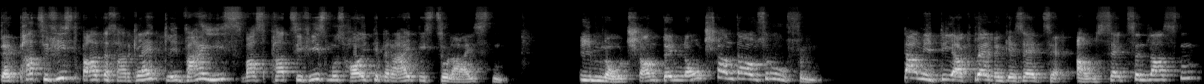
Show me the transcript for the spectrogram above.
Der Pazifist Balthasar Glättli weiß, was Pazifismus heute bereit ist zu leisten. Im Notstand den Notstand ausrufen. Damit die aktuellen Gesetze aussetzen lassen.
